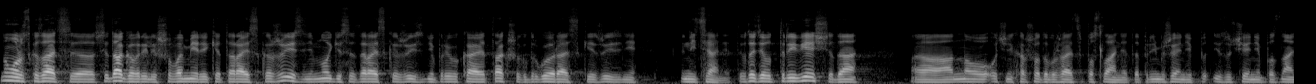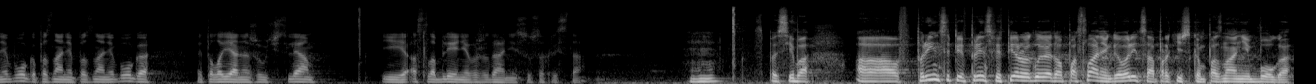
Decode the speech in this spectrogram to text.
ну, можно сказать, э, всегда говорили, что в Америке это райская жизнь, и многие с этой райской жизнью привыкают так, что к другой райской жизни не тянет. И вот эти вот три вещи, да, э, оно очень хорошо отображается в послании. Это пренебрежение изучение познания Бога, познание познания Бога, это лояльность же учителям и ослабление в ожидании Иисуса Христа. Спасибо. А, в принципе, в принципе, в первой главе этого послания говорится о практическом познании Бога.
